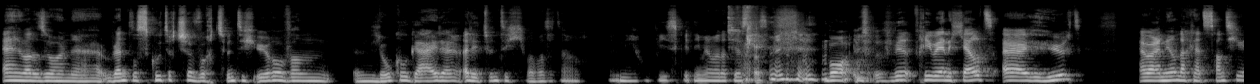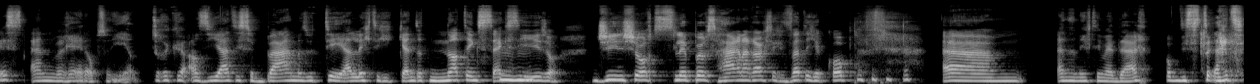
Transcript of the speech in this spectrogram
En we hadden zo'n eh rental scootertje voor 20 euro van een local guy daar. Allee, 20, wat was het nou? Niet roepies, ik weet niet meer wat dat juist was. bon, vrij weinig geld eh, gehuurd. En we waren een hele dag naar het strand geweest. En we rijden op zo'n heel drukke Aziatische baan met zo'n TL-lichten. Je kent het, nothing sexy. Zo jeanshorts, slippers, haar naar achter, vettige kop. Ehm, en dan heeft hij mij daar op die straat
